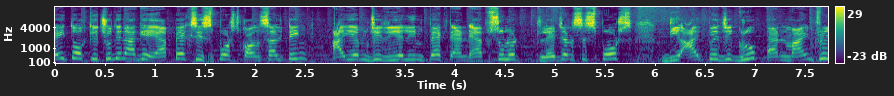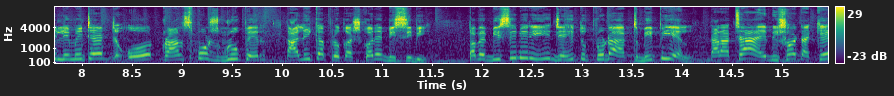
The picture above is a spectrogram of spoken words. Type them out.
এই তো কিছুদিন আগে apex sports consulting IMG real impact and absolute legends sports the IPG group and Mindtree limited ও ট্রান্সপোর্টস গ্রুপের তালিকা প্রকাশ করে বিসিবি তবে বিসিবিরই যেহেতু প্রোডাক্ট বিপিএল তারা চায় বিষয়টাকে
